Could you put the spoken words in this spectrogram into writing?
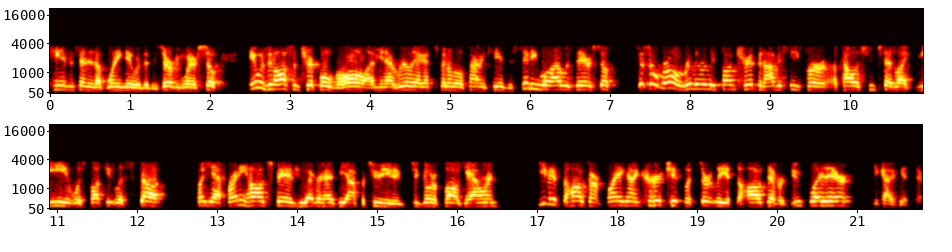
Kansas ended up winning; they were the deserving winners. So it was an awesome trip overall. I mean, I really I got to spend a little time in Kansas City while I was there. So just overall, really really fun trip. And obviously for a college hoops head like me, it was bucket list stuff. But yeah, for any Hogs fan who ever has the opportunity to, to go to Phog Allen, even if the Hogs aren't playing, I encourage it. But certainly if the Hogs ever do play there, you got to get there.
